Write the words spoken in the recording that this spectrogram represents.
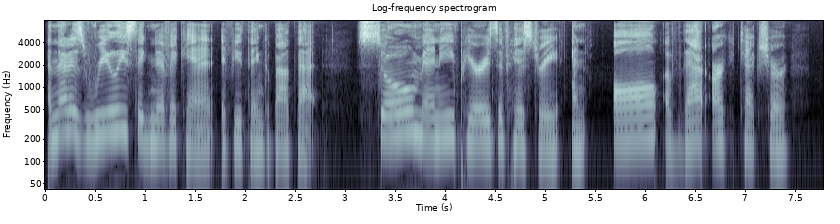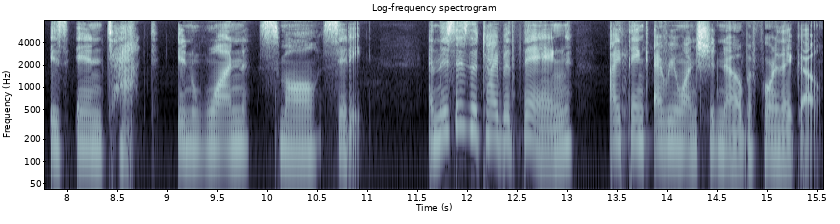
And that is really significant if you think about that. So many periods of history and all of that architecture is intact in one small city. And this is the type of thing I think everyone should know before they go.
